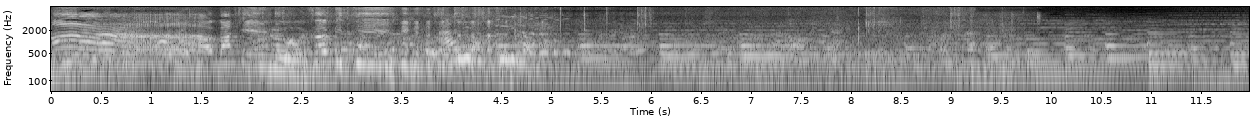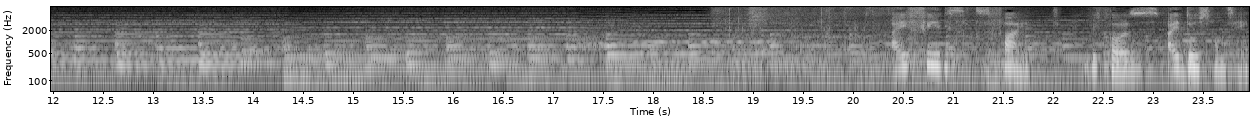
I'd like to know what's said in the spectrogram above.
אה, מה כאילו? זה אמיתי. I feel satisfied because I do something.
